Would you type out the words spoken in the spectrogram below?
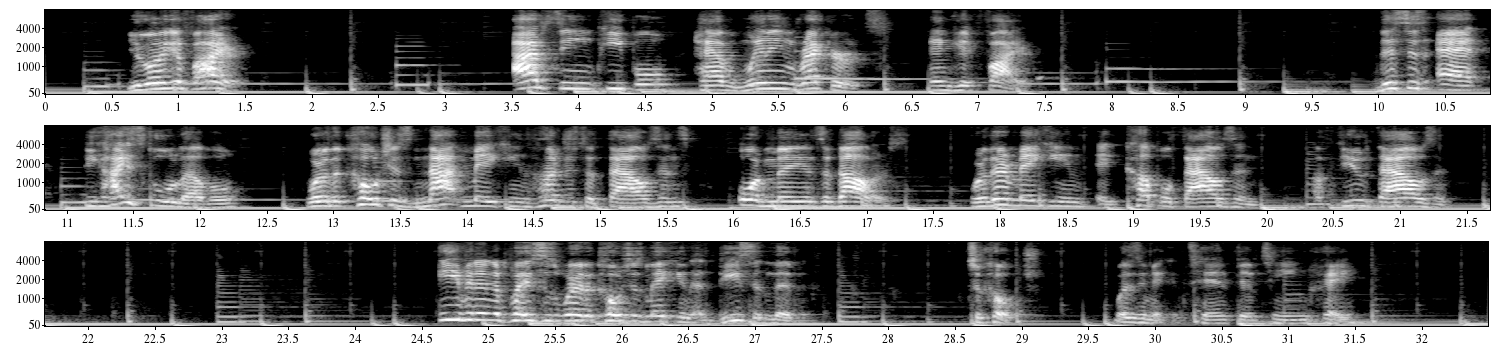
you're going to get fired. I've seen people have winning records and get fired. This is at the high school level where the coach is not making hundreds of thousands or millions of dollars, where they're making a couple thousand a few thousand. Even in the places where the coach is making a decent living to coach. What is he making? 10, 15K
